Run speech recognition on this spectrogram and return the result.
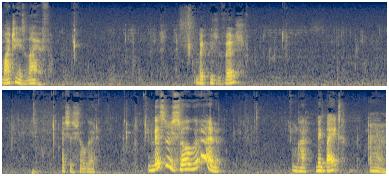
Waakye is life big piece of fish. This is so good. This is so good. Okay, big bite. Mmm.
